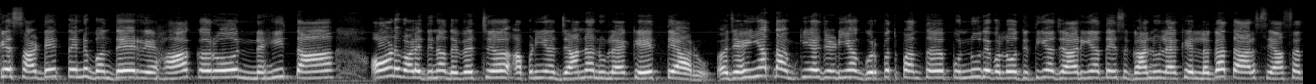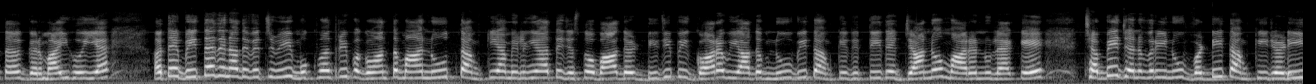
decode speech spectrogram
ਕਿ ਸਾਡੇ ਤਿੰਨ ਬੰਦੇ ਰਿਹਾ ਕਰੋ, ਨਹੀਂ ਤਾਂ ਆਉਣ ਵਾਲੇ ਦਿਨਾਂ ਦੇ ਵਿੱਚ ਆਪਣੀਆਂ ਜਾਨਾਂ ਨੂੰ ਲੈ ਕੇ ਤਿਆਰ ਹੋ ਅਜਿਹੀਆਂ ਧਮਕੀਆਂ ਜਿਹੜੀਆਂ ਗੁਰਪਤ ਪੰਤ ਪੁੰਨੂ ਦੇ ਵੱਲੋਂ ਦਿੱਤੀਆਂ ਜਾ ਰਹੀਆਂ ਤੇ ਇਸ ਗੱਲ ਨੂੰ ਲੈ ਕੇ ਲਗਾਤਾਰ ਸਿਆਸਤ ਗਰਮਾਈ ਹੋਈ ਹੈ। ਅਤੇ ਬੀਤੇ ਦਿਨਾਂ ਦੇ ਵਿੱਚ ਵੀ ਮੁੱਖ ਮੰਤਰੀ ਭਗਵੰਤ ਮਾਨ ਨੂੰ ਧਮਕੀਆਂ ਮਿਲੀਆਂ ਤੇ ਜਿਸ ਤੋਂ ਬਾਅਦ ਡੀਜੀਪੀ ਗੌਰਵ ਯਾਦਵ ਨੂੰ ਵੀ ਧਮਕੀ ਦਿੱਤੀ ਤੇ ਜਾਨੋਂ ਮਾਰਨ ਨੂੰ ਲੈ ਕੇ 26 ਜਨਵਰੀ ਨੂੰ ਵੱਡੀ ਧਮਕੀ ਜਿਹੜੀ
